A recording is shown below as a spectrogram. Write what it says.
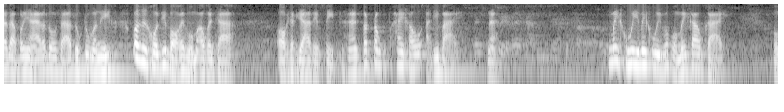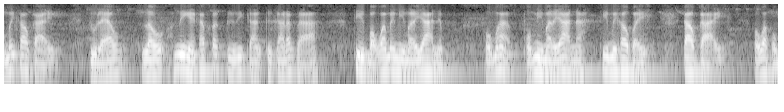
ระดับบริหารกระทรวงสาธารณสุขทุกวันนี้ ก็คือคนที่บอกให้ผมเอากัญชาออกจากยาเสพติดฮะก็ต้องให้เขาอธิบาย นะไม่คุยไม่คุยเพราะผมไม่ก้าวไก่ผมไม่ก้าวไก่อยู่แล้ว เรานี่ไงครับ ก็คือนี่การคือการรักษาที่บอกว่าไม่มีมารยาทเนี่ย ผมว่าผมมีมารยาทนะที่ไม่เข้าไปก้าวไก่เพราะว่าผม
